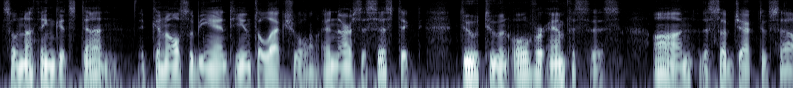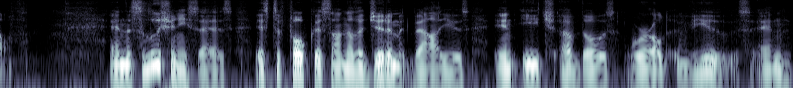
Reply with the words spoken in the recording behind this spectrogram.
So nothing gets done. It can also be anti intellectual and narcissistic due to an overemphasis on the subjective self. And the solution, he says, is to focus on the legitimate values in each of those world views. And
